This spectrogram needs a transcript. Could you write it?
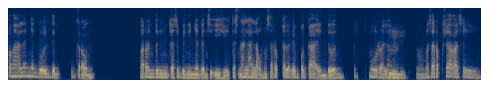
Pangalan niya Golden Crown. Parang doon kasi bininyagan si Ishi. Tapos naalala ko, masarap talaga yung pagkain doon. Mura lang. mm. Masarap siya kasi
